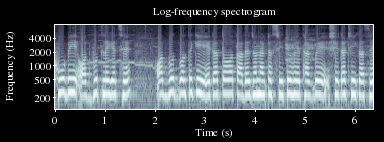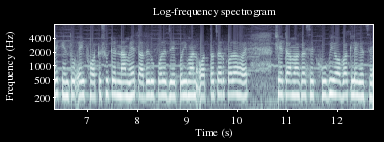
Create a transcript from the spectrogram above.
খুবই অদ্ভুত লেগেছে। অদ্ভুত বলতে কি, এটা তো তাদের জন্য একটা স্মৃতি হয়ে থাকবে, সেটা ঠিক আছে। কিন্তু এই ফটোশ্যুটের নামে তাদের উপরে যে পরিমাণ অত্যাচার করা হয়, সেটা আমার কাছে খুবই অবাক লেগেছে।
